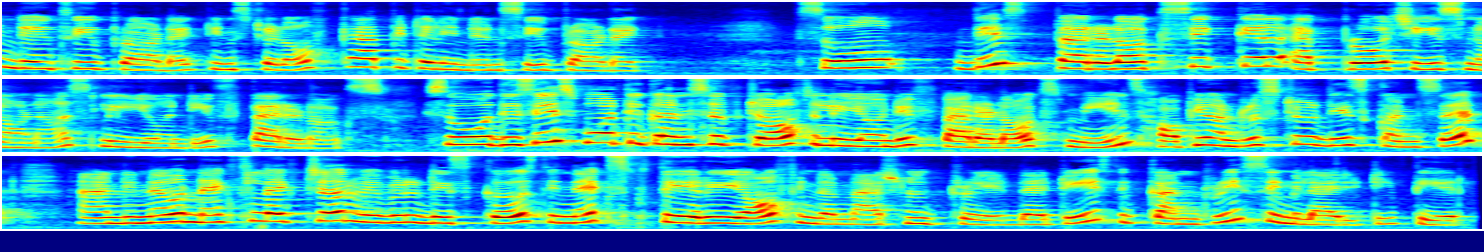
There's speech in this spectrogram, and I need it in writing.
intensive product instead of capital intensive product. So this paradoxical approach is known as Leontief paradox. So this is what the concept of Leontief paradox means. Hope you understood this concept and in our next lecture we will discuss the next theory of international trade that is the country similarity theory.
